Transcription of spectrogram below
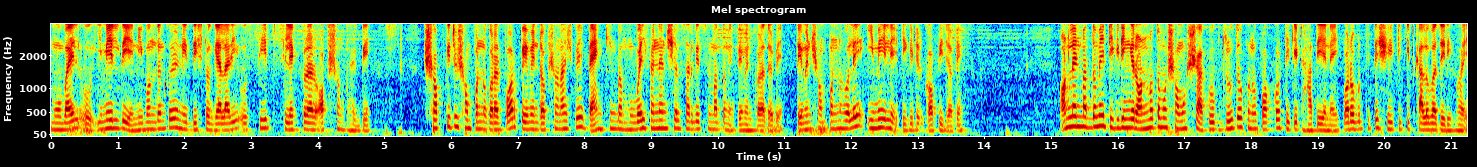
মোবাইল ও ইমেল দিয়ে নিবন্ধন করে নির্দিষ্ট গ্যালারি ও সিট সিলেক্ট করার অপশন থাকবে। সব কিছু সম্পন্ন করার পর পেমেন্ট অপশন আসবে। ব্যাংকিং বা মোবাইল ফাইন্যান্সিয়াল সার্ভিসের মাধ্যমে পেমেন্ট করা যাবে। পেমেন্ট সম্পন্ন হলে ইমেইলে টিকিটের কপি যাবে। অনলাইন মাধ্যমে টিকিটিংয়ের অন্যতম সমস্যা, খুব দ্রুত কোনো পক্ষ টিকিট হাতিয়ে নেয়। পরবর্তীতে সেই টিকিট কালোবাজারি হয়।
